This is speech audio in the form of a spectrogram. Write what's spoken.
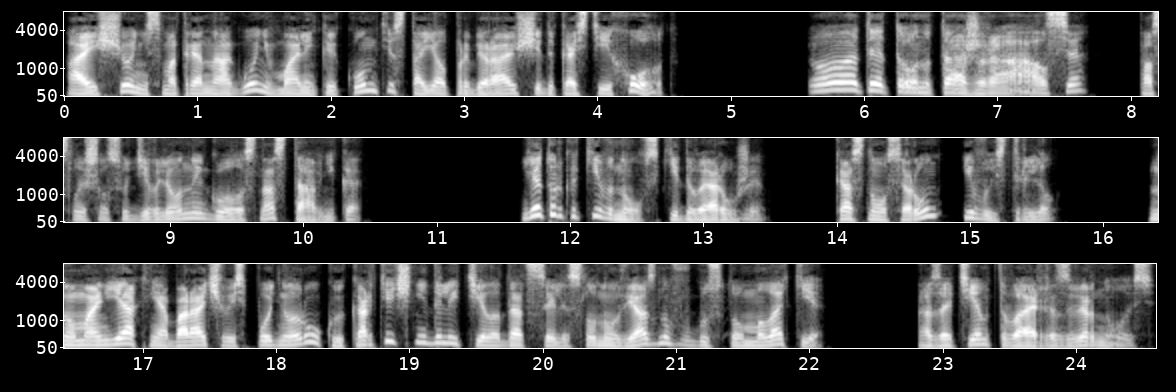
А еще, несмотря на огонь, в маленькой комнате стоял пробирающий до костей холод. «Вот это он отожрался!» — послышался удивленный голос наставника. Я только кивнул, скидывая оружие. Коснулся рун и выстрелил. Но маньяк, не оборачиваясь, поднял руку, и картечь не долетела до цели, словно увязнув в густом молоке. А затем тварь развернулась.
